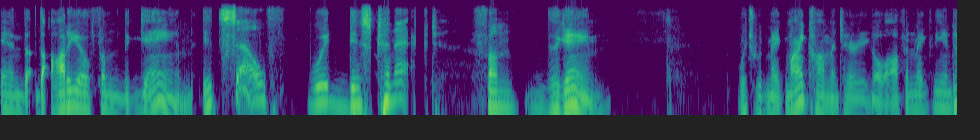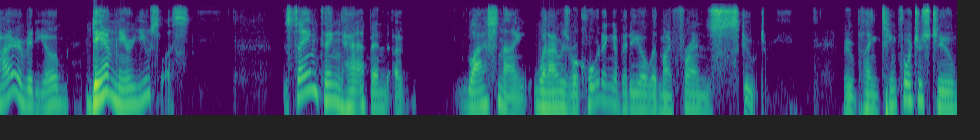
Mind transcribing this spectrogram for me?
And the audio from the game itself would disconnect from the game, which would make my commentary go off and make the entire video damn near useless. The same thing happened uh, last night when I was recording a video with my friend Scoot. We were playing Team Fortress 2,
